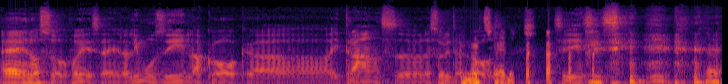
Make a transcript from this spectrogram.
eh. eh. lo so, poi sai, la limousine, la coca, i trans, le solite il cose. Mercedes. Sì, sì, sì. Eh.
